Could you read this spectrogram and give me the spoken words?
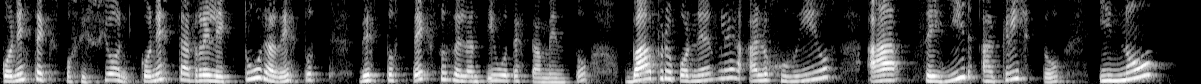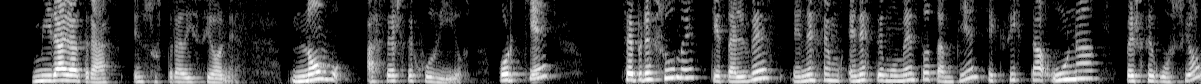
con esta exposición, con esta relectura de estos, de estos textos del Antiguo Testamento, va a proponerle a los judíos a seguir a Cristo y no mirar atrás en sus tradiciones, no hacerse judíos. ¿Por qué? Se presume que tal vez en, ese, en este momento también exista una persecución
